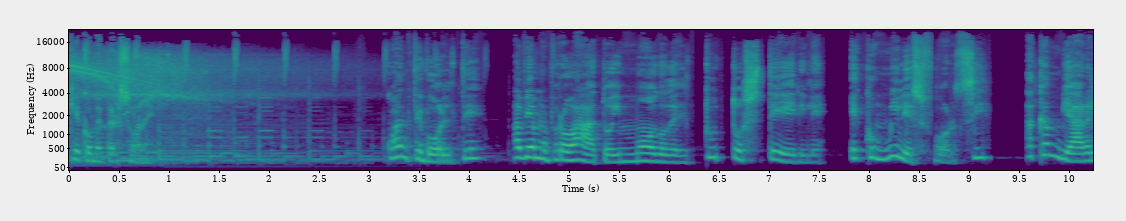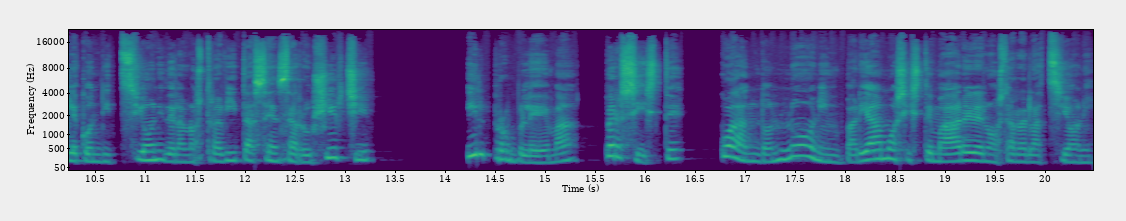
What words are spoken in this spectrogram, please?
che come persone. Quante volte abbiamo provato in modo del tutto sterile e con mille sforzi a cambiare le condizioni della nostra vita senza riuscirci? Il problema persiste quando non impariamo a sistemare le nostre relazioni.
